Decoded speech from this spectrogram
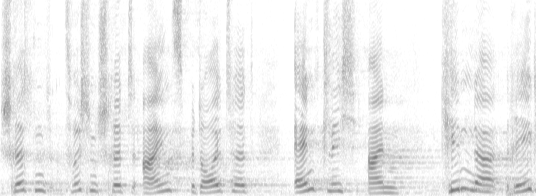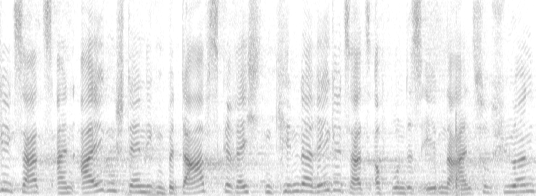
Schritten, Zwischenschritt 1 bedeutet endlich ein Kinderregelsatz, einen eigenständigen, bedarfsgerechten Kinderregelsatz auf Bundesebene einzuführen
